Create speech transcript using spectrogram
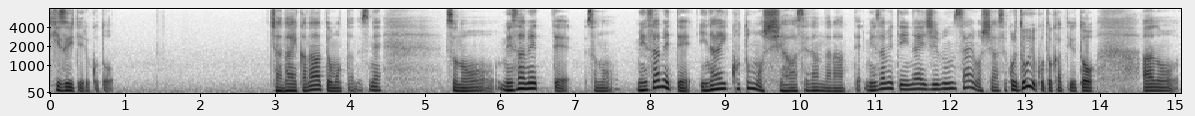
気づいていることじゃないかなって思ったんですね。その目覚めってその目覚めていないことも幸せなんだなって。目覚めていない自分さえも幸せ。これどういうことかっていうとあの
